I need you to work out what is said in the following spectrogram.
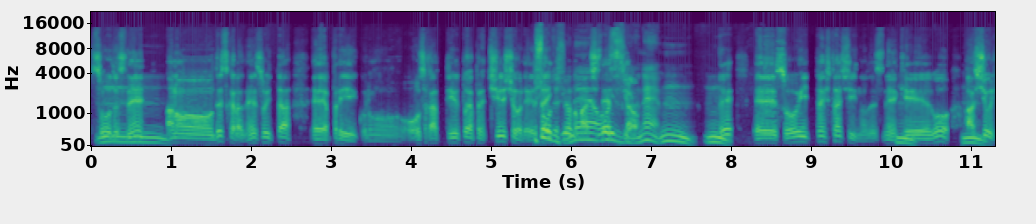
そうですね。うん。あのーですからね、そういった、えーやっぱりこの大阪っていうとやっぱり中小零細企業の街ですすからね。うんうん。でえーそういった人たちのですね、うん。経営をうん。足を引っ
